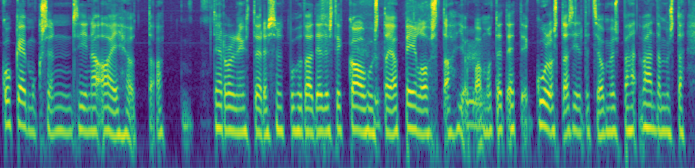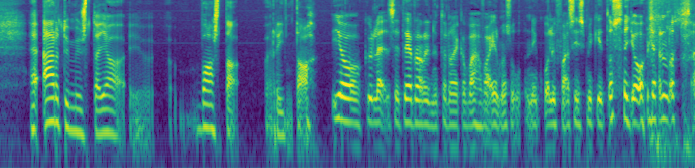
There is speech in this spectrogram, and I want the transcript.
kokemuksen siinä aiheuttaa? Terrorin yhteydessä nyt puhutaan tietysti kauhusta ja pelosta jopa, mm. mutta et, et kuulostaa siltä, että se on myös vähän, vähän tämmöistä ärtymystä ja vasta rintaa. Joo, kyllä se terrori nyt on aika vahva ilmaisu, niin kuin oli fasismikin tuossa johdannossa.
